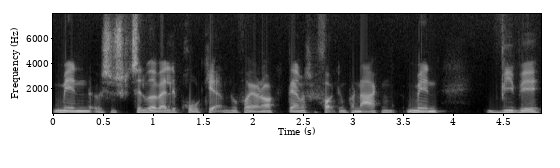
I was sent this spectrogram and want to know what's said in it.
men hvis jeg skulle til at være lidt provokerende, nu får jeg nok Danmarks befolkning på nakken, men vi vil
